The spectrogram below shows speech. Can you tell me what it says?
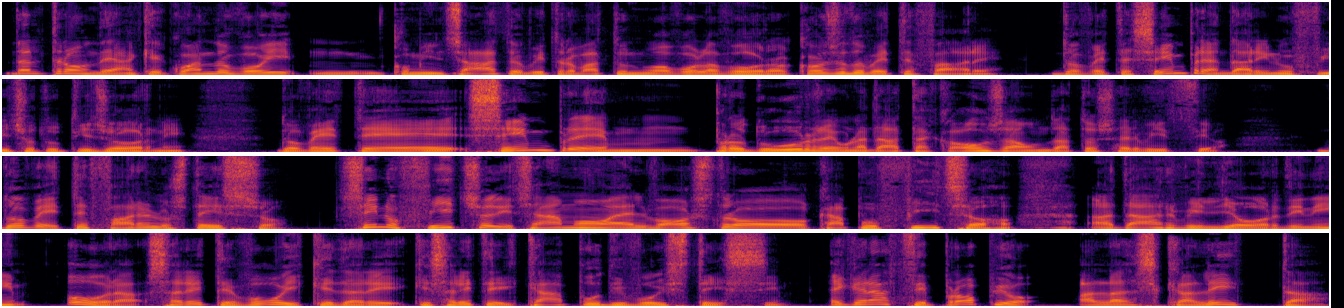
D'altronde anche quando voi mh, mm, cominciate o vi trovate un nuovo lavoro, cosa dovete fare? Dovete sempre andare in ufficio tutti i giorni, dovete sempre mh, mm, produrre una data cosa o un dato servizio, dovete fare lo stesso. Se in ufficio, diciamo, è il vostro capo ufficio a darvi gli ordini, ora sarete voi che, dare, che sarete il capo di voi stessi. E grazie proprio alla scaletta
